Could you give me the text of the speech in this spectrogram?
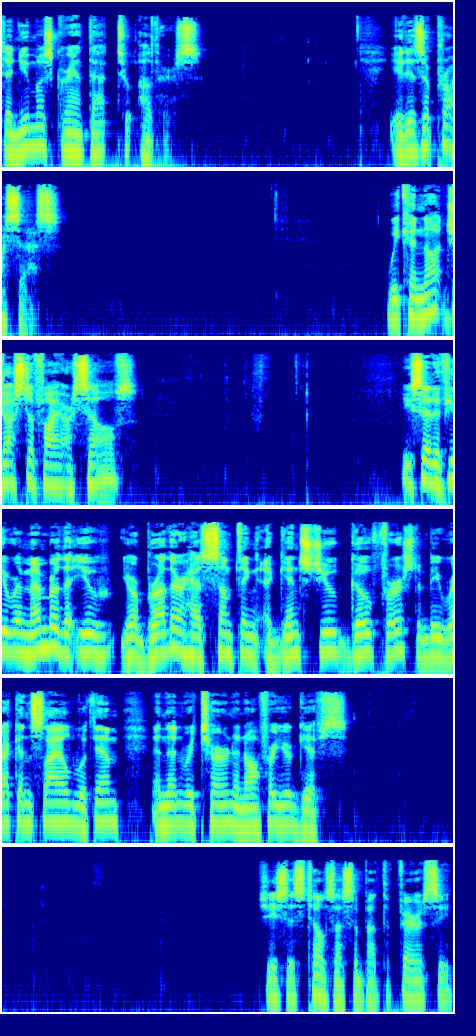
Then you must grant that to others. It is a process. We cannot justify ourselves. He said, If you remember that you, your brother has something against you, go first and be reconciled with him, and then return and offer your gifts. Jesus tells us about the Pharisee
